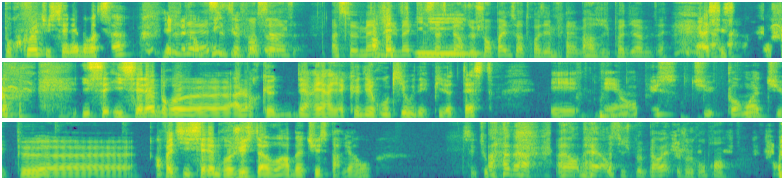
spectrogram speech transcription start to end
pourquoi tu célèbres ça? J'ai pas compris cette photo. à, à ce même En fait, du mec qui s'asperge de champagne sur la troisième marche du podium. tu sais. Ouais, c'est ça. il, cé- il célèbre euh, alors que derrière il y a que des rookies ou des pilotes test. Et, et en plus, tu, pour moi, tu peux. euh, En fait, il célèbre juste d'avoir battu Espargaro. C'est tout. Ah bah, alors, bah, alors, si je peux me permettre, je le comprends.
